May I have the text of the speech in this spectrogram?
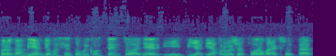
pero también yo me siento muy contento ayer y, y- y aprovecho el foro para exhortar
